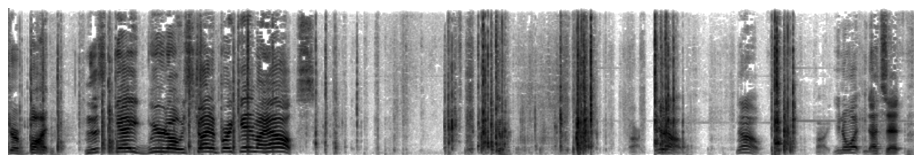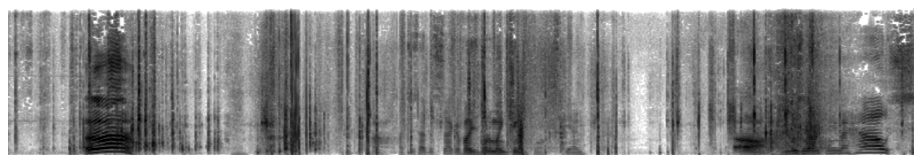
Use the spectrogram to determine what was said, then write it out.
your butt! This gay weirdo is trying to break in my house! Alright, get out! No! Alright, you know what? That's it. Ugh! Ah, I just had to sacrifice one of my gym blocks again. Oh, I'm losing everything in my house!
